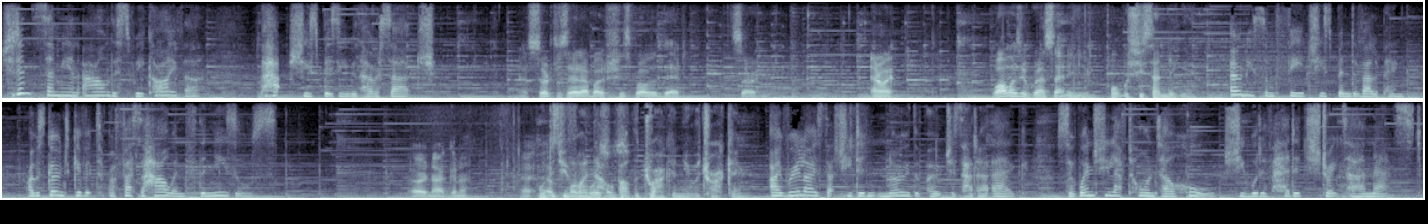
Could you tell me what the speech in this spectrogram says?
She didn't send me an owl this week either. Perhaps she's busy with her research. Yeah, sorry to say that, but she's probably dead. Sorry. Anyway, what was your grand sending you? What was she sending you? Only some feed she's been developing. I was going to give it to Professor Howin for the measles. Alright, not gonna. Uh, what did you more find questions. out about the dragon you were tracking? I realised that she didn't know the poachers had her egg, so when she left Horntail Hall, she would have headed straight to her nest.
